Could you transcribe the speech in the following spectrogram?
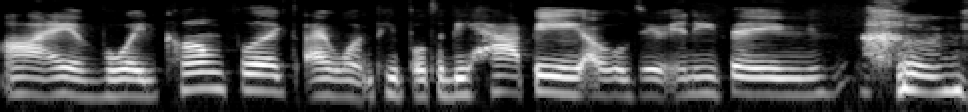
I avoid conflict. I want people to be happy. I will do anything. Um,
